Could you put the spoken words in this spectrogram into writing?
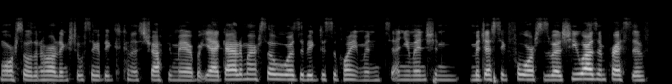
more so than hurling. She was like a big kind of strapping mare. But yeah, Gala Marceau was a big disappointment. And you mentioned Majestic Force as well. She was impressive.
